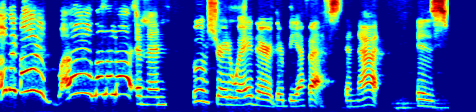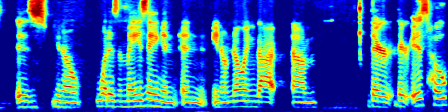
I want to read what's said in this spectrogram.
oh my god la la la, la. and then boom straight away they're they're bffs and that is is you know what is amazing. And and you know knowing that um there there is hope.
